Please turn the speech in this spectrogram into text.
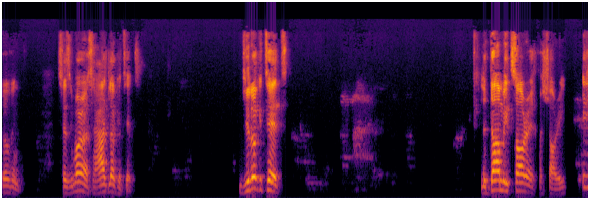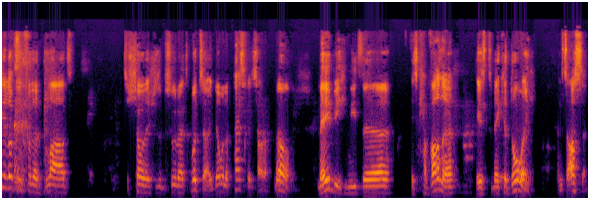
Building. Says Gemara, so how do you look at it? Do you look at it? The dami tzarech bashari. Is he looking for the blood to show that she's a psula mutter? I don't want to pesach tzarech. No. Maybe he needs the his kavana is to make a doorway. And it's awesome.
